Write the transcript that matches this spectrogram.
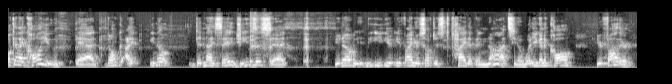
What can I call you, dad? Don't I? You know, didn't I say Jesus said you know, you, you find yourself just tied up in knots. You know, what are you going to call your father?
